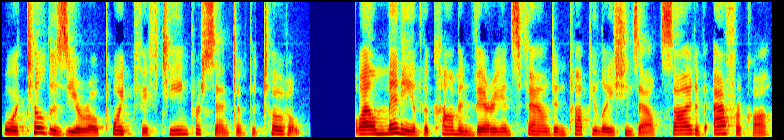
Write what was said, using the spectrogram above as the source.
or tilde 0.15% of the total. While many of the common variants found in populations outside of Africa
